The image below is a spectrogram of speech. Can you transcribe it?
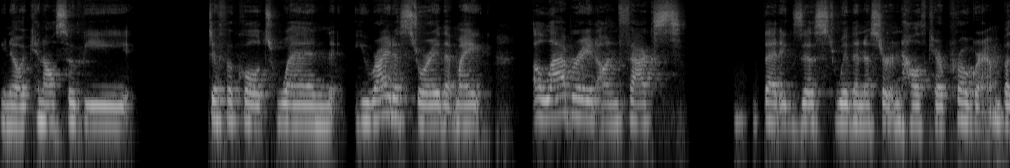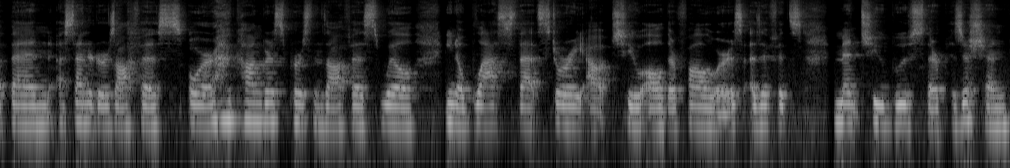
You know, it can also be difficult when you write a story that might elaborate on facts that exist within a certain healthcare program but then a senator's office or a congressperson's office will you know blast that story out to all their followers as if it's meant to boost their position.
